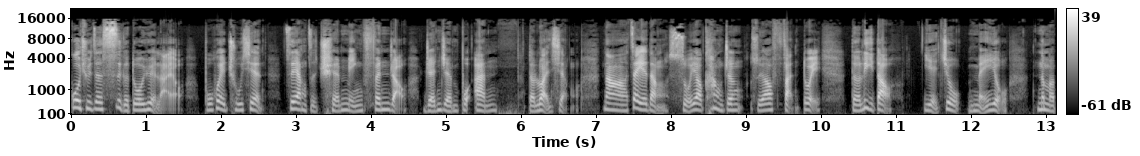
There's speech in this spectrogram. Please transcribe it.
过去这四个多月来哦，不会出现这样子全民纷扰、人人不安的乱象。那在野党所要抗争、所要反对的力道，也就没有那么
